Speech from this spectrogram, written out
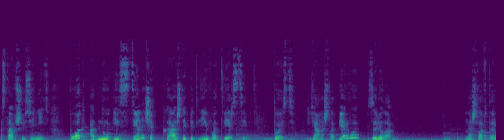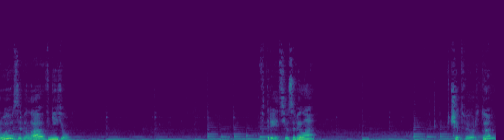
оставшуюся нить под одну из стеночек каждой петли в отверстии. То есть я нашла первую, завела. Нашла вторую, завела в нее. В третью завела. В четвертую,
